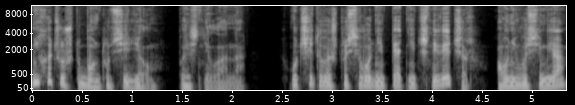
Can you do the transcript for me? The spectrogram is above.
Не хочу, чтобы он тут сидел», — пояснила она. «Учитывая, что сегодня пятничный вечер, а у него семья,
